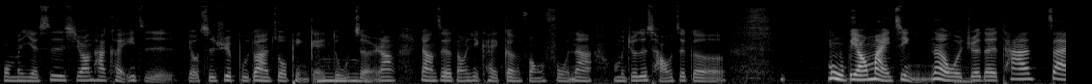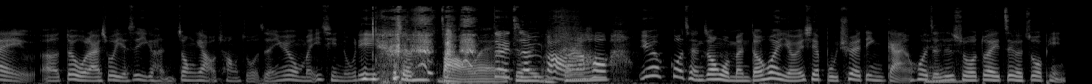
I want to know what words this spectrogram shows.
我们也是希望他可以一直有持续不断的作品给读者，嗯、让让这个东西可以更丰富。那我们就是朝这个目标迈进。那我觉得他在呃，对我来说也是一个很重要的创作者，因为我们一起努力 珍宝 哎，对珍宝。然后因为过程中我们都会有一些不确定感，或者是说对这个作品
